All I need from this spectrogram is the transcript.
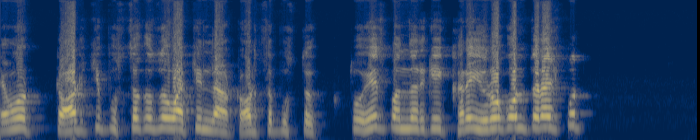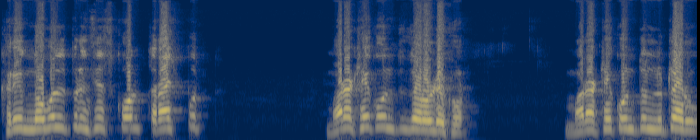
त्यामुळे टॉडची पुस्तकं जो वाचील ना टॉडचं पुस्तक तो हेच म्हणणार की खरे हिरो कोण? तर राजपूत खरे नोबल प्रिन्सेस कोण? तर राजपूत मराठे कोण? तर दरोडेखोर मराठे कोण? तर लुटारू.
